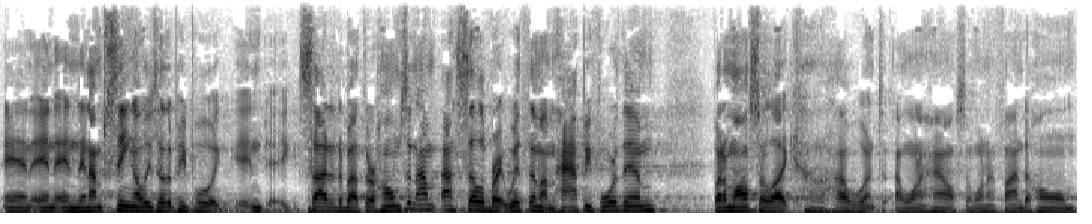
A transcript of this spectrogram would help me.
And, and, and then I'm seeing all these other people excited about their homes, and I'm, i celebrate with them. I'm happy for them. But I'm also like, oh, I, want to, I want a house. I want to find a home.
